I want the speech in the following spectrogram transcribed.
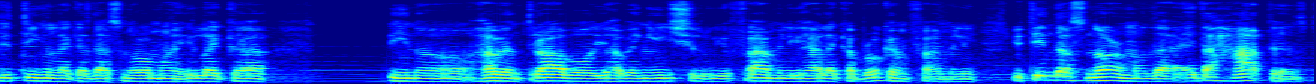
you think like uh, that's normal. You like uh, you know having trouble, you having issues with your family, you have like a broken family. You think that's normal, that eh, that happens,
